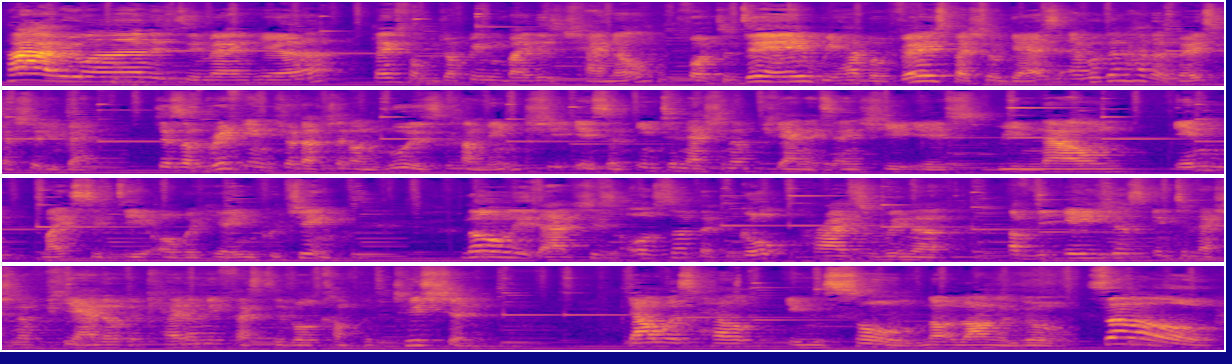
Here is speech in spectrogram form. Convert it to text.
Hi everyone, it's Eman here. Thanks for dropping by this channel. For today, we have a very special guest and we're gonna have a very special event. Just a brief introduction on who is coming. She is an international pianist and she is renowned in my city over here in Kuching. Not only that, she's also the Gold Prize winner of the Asia's International Piano Academy Festival competition. That was held in Seoul not long ago. So,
